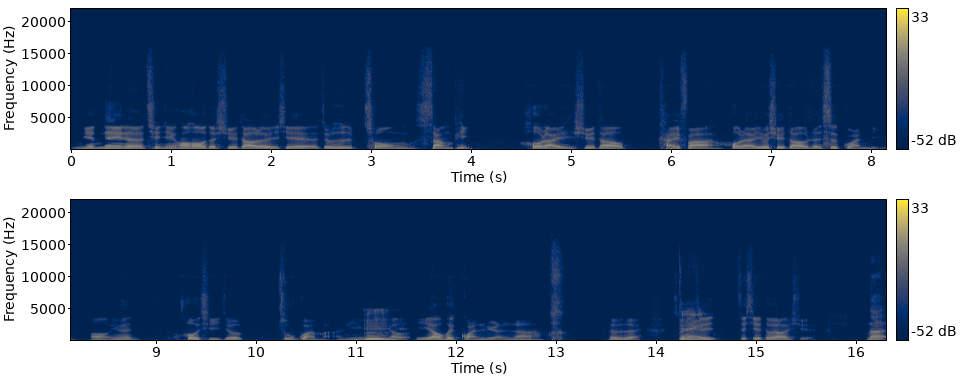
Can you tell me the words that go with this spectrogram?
年内呢，前前后后的学到了一些，就是从商品，后来学到开发，后来又学到人事管理哦，因为后期就主管嘛，你要、嗯、也要会管人啊，对不对？所以这这些都要学。那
